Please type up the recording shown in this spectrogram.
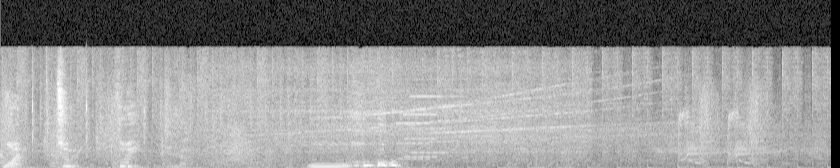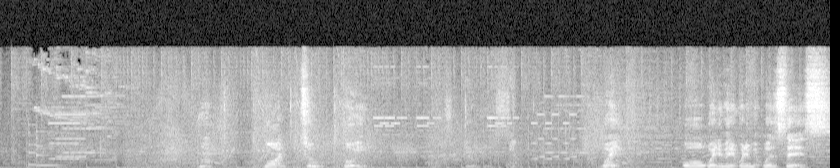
One, two, three. Ooh. One, two, three. Wait. Oh, wait a minute, wait a minute. What is this?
